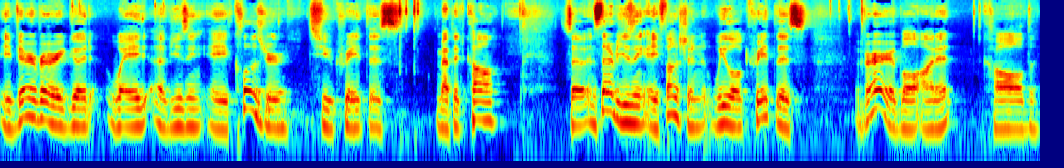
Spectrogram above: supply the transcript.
a very, very good way of using a closure to create this method call. So instead of using a function, we will create this variable on it called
